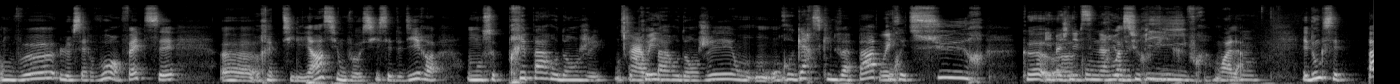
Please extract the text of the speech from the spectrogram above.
on veut le cerveau en fait c'est euh, reptilien si on veut aussi c'est de dire on se prépare au danger on se Ah oui. prépare au danger on, regarde ce qui ne va pas Oui. pour être sûr que euh, qu'on du survivre voilà Mhm. Et donc c'est pas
